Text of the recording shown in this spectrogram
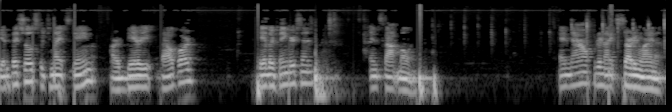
The officials for tonight's game are Gary Balgor, Taylor Fingerson, and Scott Mullen. And now for tonight's starting lineups.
